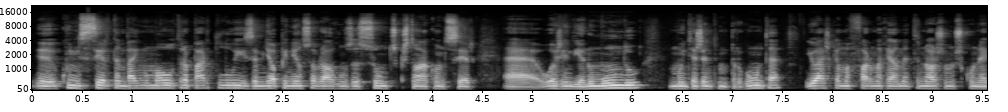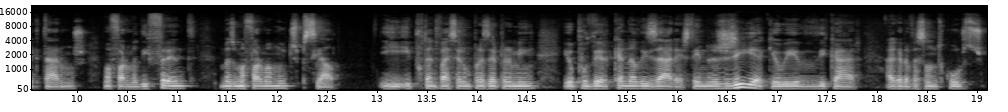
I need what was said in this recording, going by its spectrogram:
uh, conhecer também uma outra parte de Luís, a minha opinião sobre alguns assuntos que estão a acontecer uh, hoje em dia no mundo, muita gente me pergunta, eu acho que é uma forma realmente de nós nos conectarmos, uma forma diferente, mas uma forma muito especial. E, e, portanto vai ser um prazer para mim eu poder canalizar esta energia que eu ia dedicar à gravação de cursos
